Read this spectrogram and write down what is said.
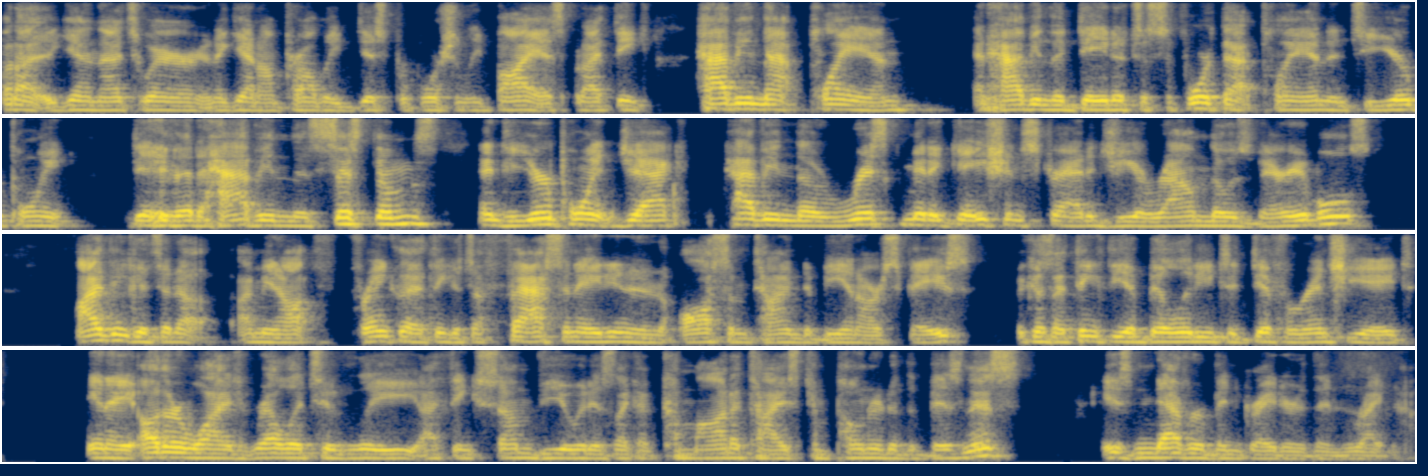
But I, again, that's where, and again, I'm probably disproportionately biased, but I think having that plan and having the data to support that plan, and to your point, David, having the systems, and to your point, Jack, having the risk mitigation strategy around those variables, I think it's an, I mean, uh, frankly, I think it's a fascinating and an awesome time to be in our space because I think the ability to differentiate in a otherwise relatively, I think some view it as like a commoditized component of the business is never been greater than right now.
